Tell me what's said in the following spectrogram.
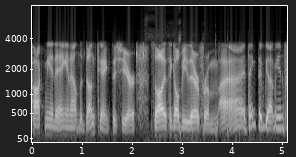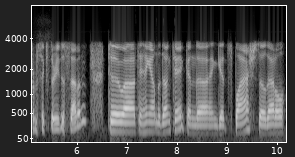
talked me into hanging out in the dunk tank this year. So I think I'll be there from I think they've got me in from 6:30 to 7 to uh, to hang out in the dunk tank and uh, and get splashed. So that'll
